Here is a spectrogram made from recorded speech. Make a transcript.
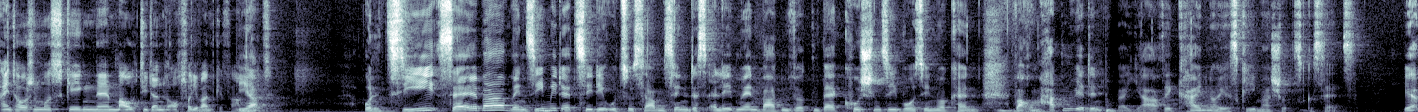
eintauschen muss gegen eine Maut, die dann auch vor die Wand gefahren ja. wird. Und Sie selber, wenn Sie mit der CDU zusammen sind, das erleben wir in Baden-Württemberg, kuschen Sie, wo Sie nur können. Warum hatten wir denn über Jahre kein neues Klimaschutzgesetz? Ja,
